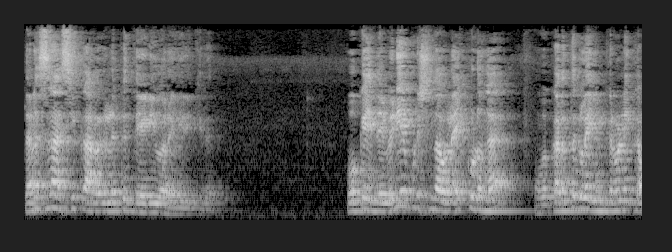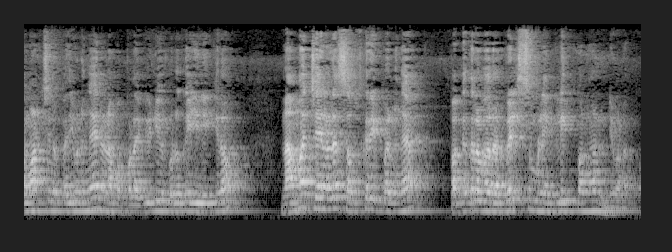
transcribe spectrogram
தனுசு ராசிக்காரர்களுக்கு தேடி வர இருக்கிறது. ஓகே இந்த வீடியோ பிடிச்சிருந்தா ஒரு லைக் கொடுங்க. உங்க கருத்துக்களை இன்கர்வனி கமெண்ட்ஸ்ல பதிவிடுங்க. நம்ம பல வீடியோ கொடுக்க இருக்கிறோம். நம்ம சேனலை சப்ஸ்கிரைப் பண்ணுங்க. பக்கத்துல வர பெல் சிம்பிளையும் கிளிக் பண்ணுங்க. நன்றி வணக்கம்.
